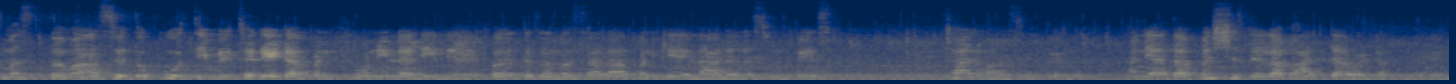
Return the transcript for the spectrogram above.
मस्त वास येतो. कोथिंबीरचे डेट आपण फोडणीला दिले. आहे परत त्याचा मसाला आपण केलेला आलं लसूण पेस्ट. छान वास येतोय. आणि आता आपण शिजलेला भात त्यावर टाकणार आहे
